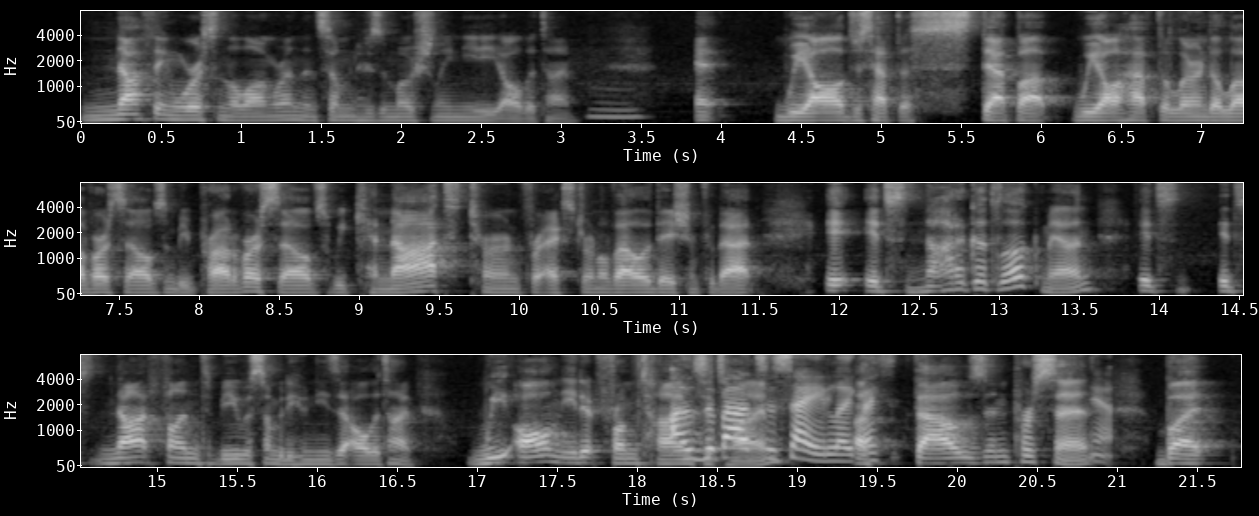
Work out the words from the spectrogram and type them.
nothing worse in the long run than someone who's emotionally needy all the time. Mm. And we all just have to step up. We all have to learn to love ourselves and be proud of ourselves. We cannot turn for external validation for that. It, it's not a good look, man. It's it's not fun to be with somebody who needs it all the time. We all need it from time I was to about time. to say, like, a I- thousand percent. Yeah. But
